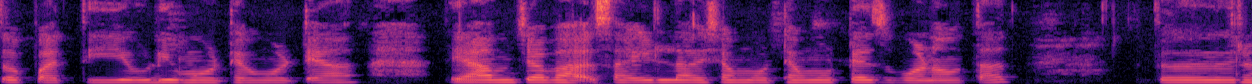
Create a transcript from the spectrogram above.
चपाती एवढी मोठ्या मोठ्या? ते आमच्या भा साईडला अशा मोठ्या मोठ्याच बनवतात. तर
